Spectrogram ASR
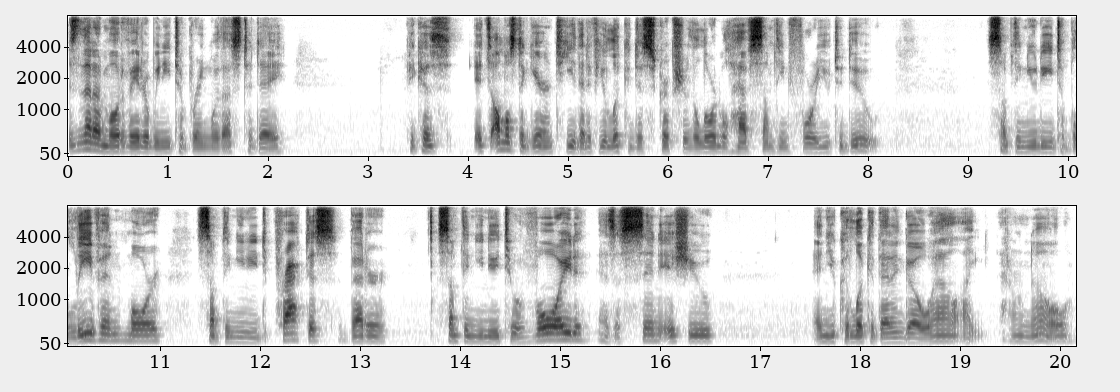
Isn't that a motivator we need to bring with us today? Because it's almost a guarantee that if you look into Scripture, the Lord will have something for you to do. Something you need to believe in more, something you need to practice better, something you need to avoid as a sin issue. And you could look at that and go, well, I, I don't know.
